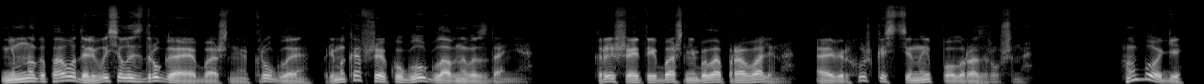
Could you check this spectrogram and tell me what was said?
Немного поодаль высилась другая башня, круглая, примыкавшая к углу главного здания. Крыша этой башни была провалена, а верхушка стены полуразрушена. «О боги!»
